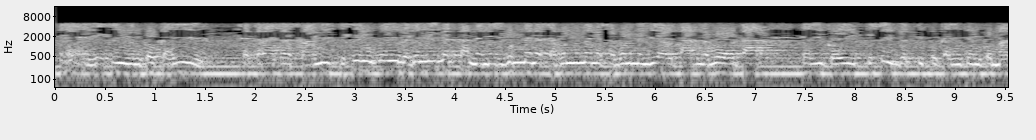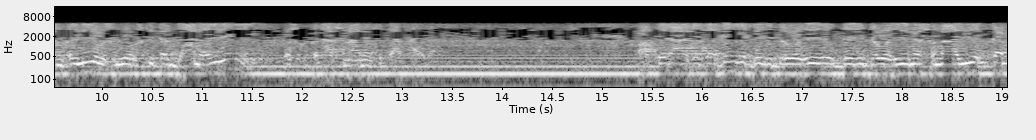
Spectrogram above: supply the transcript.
लेकिन उनको कहीं सचराचर स्वामी किसी रूप में भजन नहीं करता, न निर्गुण में, न सगुण में, न सगुण में ये अवतार न वो अवतार कहीं कोई किसी व्यक्ति को कहीं तो उनको मानते नहीं, उसलिए उसकी तरफ़ ध्यान है ही नहीं उसको कथा सुनाने से क्या फ़ायदा? और फिर आगे कहते हैं कि द्रोही द्रोही न सुनाइए कब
